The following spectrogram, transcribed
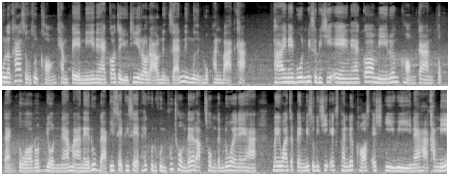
มูลค่าสูงสุดของแคมเปญนี้นะฮะก็จะอยู่ที่ราวๆ 116,000 บาทค่ะภายในบูธมิซูบิชิเองนะฮะก็มีเรื่องของการตกแต่งตัวรถยนต์นะมาในรูปแบบพิเศษพิเศษให้คุณคุณผู้ชมได้รับชมกันด้วยนะคะไม่ว่าจะเป็น Mitsubishi Xpander Cross HEV นะคะคันนี้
